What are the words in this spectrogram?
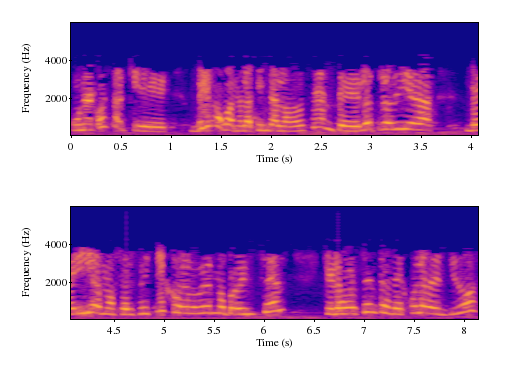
una cosa que vemos cuando la pintan los docentes. El otro día veíamos el festejo del gobierno provincial que los docentes de Escuela 22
